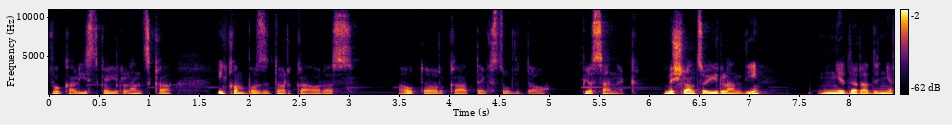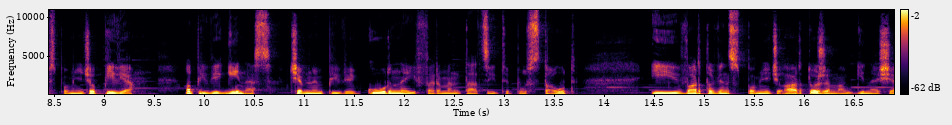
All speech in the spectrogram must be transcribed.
wokalistka irlandzka i kompozytorka oraz autorka tekstów do piosenek. Myśląc o Irlandii, nie da rady nie wspomnieć o piwie. O piwie Guinness, ciemnym piwie górnej fermentacji typu stout. I warto więc wspomnieć o Arturze McGuinnessie,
